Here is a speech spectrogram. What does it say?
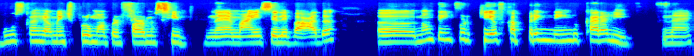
busca realmente por uma performance né, mais elevada, uh, não tem por que eu ficar prendendo o cara ali, né?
